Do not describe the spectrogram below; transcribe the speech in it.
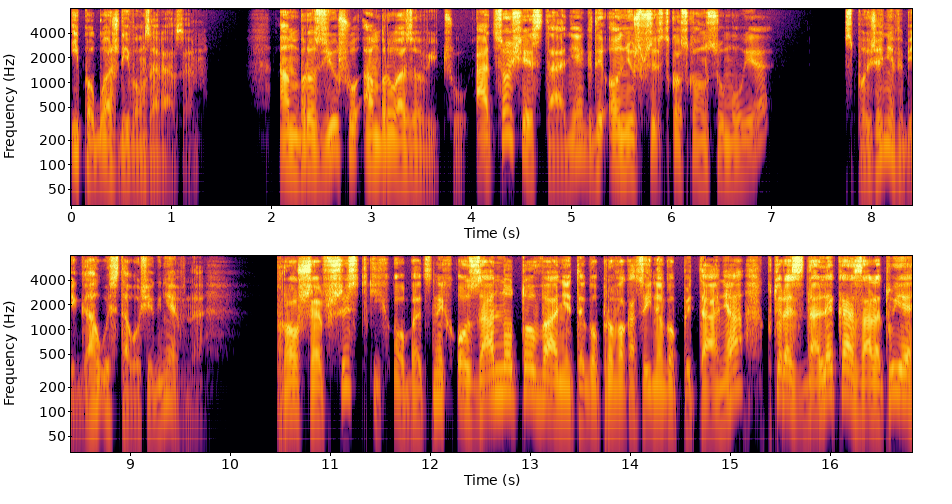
i pobłażliwą zarazem. Ambrozjuszu Ambruazowiczu, a co się stanie, gdy on już wszystko skonsumuje? Spojrzenie wybiegały stało się gniewne. Proszę wszystkich obecnych o zanotowanie tego prowokacyjnego pytania, które z daleka zalatuje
